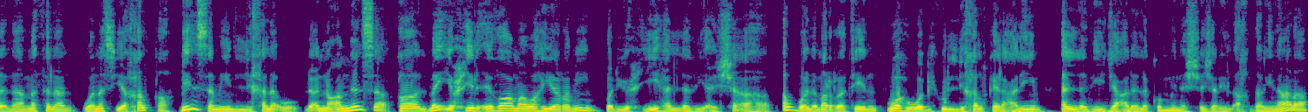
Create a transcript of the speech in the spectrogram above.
لنا مثلا ونسي خلقه بينسى مين اللي خلقه لأنه عم ننسى. قال من يحيي العظام وهي رميم؟ وليحييها الذي أنشأها أول مرة وهو بكل خلق عليم الذي جعل لكم من الشجر الأخضر نارا.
